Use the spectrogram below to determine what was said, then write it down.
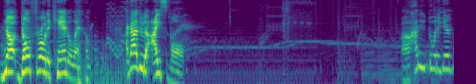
No, don't throw the candle at him. I gotta do the ice ball. Uh, how do you do it again?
